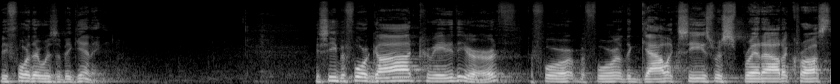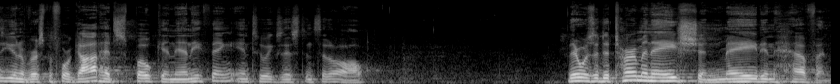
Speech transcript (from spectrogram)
before there was a beginning. You see, before God created the earth, before, before the galaxies were spread out across the universe, before God had spoken anything into existence at all, there was a determination made in heaven.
